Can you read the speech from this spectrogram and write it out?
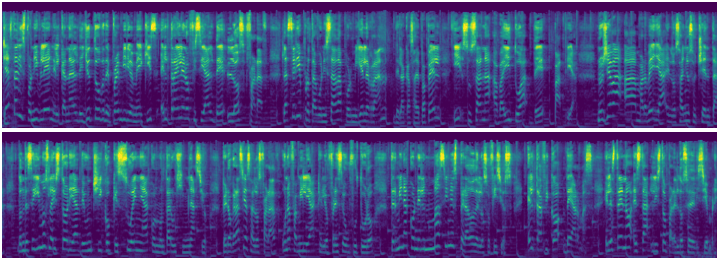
Ya está disponible en el canal de YouTube de Prime Video MX el tráiler oficial de Los Farad, la serie protagonizada por Miguel Herrán de La Casa de Papel y Susana Abaitua de Patria. Nos lleva a Marbella en los años 80, donde seguimos la historia de un chico que sueña con montar un gimnasio, pero gracias a los Farad, una familia que le ofrece un futuro, termina con el más inesperado de los oficios, el tráfico de armas. El estreno está listo para el 12 de diciembre.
